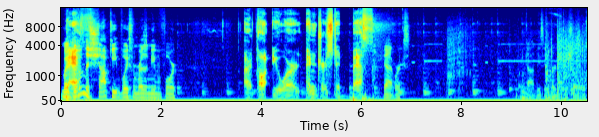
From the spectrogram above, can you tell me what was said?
Wait, Beth. give him the shopkeep voice from Resident Evil 4. I thought you weren't interested, Beth. Yeah, it works. Oh my god, these inverted controls.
